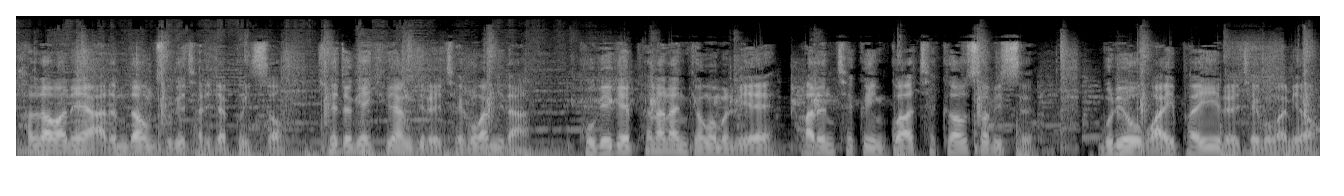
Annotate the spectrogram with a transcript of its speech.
팔라완의 아름다움 속에 자리 잡고 있어 최적의 휴양지를 제공합니다. 고객의 편안한 경험을 위해 빠른 체크인과 체크아웃 서비스, 무료 와이파이를 제공하며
